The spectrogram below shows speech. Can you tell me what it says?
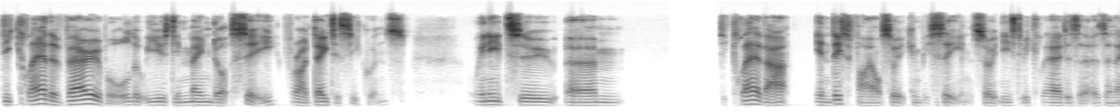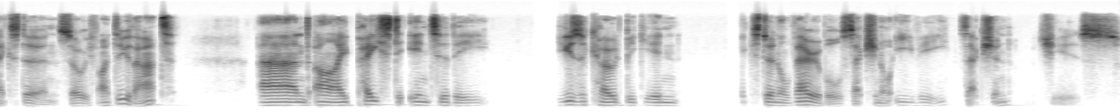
declare the variable that we used in main.c for our data sequence. We need to um, declare that in this file so it can be seen. So it needs to be declared as, a, as an extern. So if I do that and I paste it into the user code begin external variables section or EV section, which is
